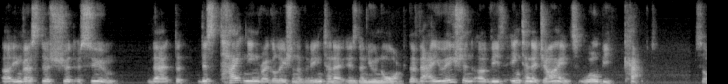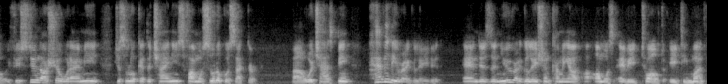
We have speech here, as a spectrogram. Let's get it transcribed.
Uh, investors should assume. That the, this tightening regulation of the internet is the new norm. The valuation of these internet giants will be capped. So if you're still not sure what I mean, just look at the Chinese pharmaceutical sector, uh, which has been heavily regulated, and there's a new regulation coming out almost every 12 to 18 months.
